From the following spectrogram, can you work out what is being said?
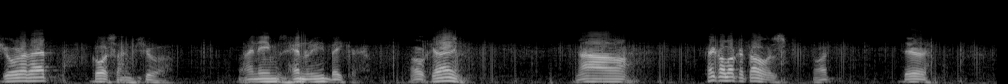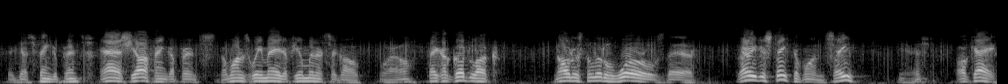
Sure of that? Of course I'm sure. My name's Henry Baker. Okay. Now, take a look at those. What? They're they're just fingerprints? Yes, your fingerprints. The ones we made a few minutes ago. Well, Take a good look. Notice the little whorls there. Very distinctive ones, see? yes. Okay.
